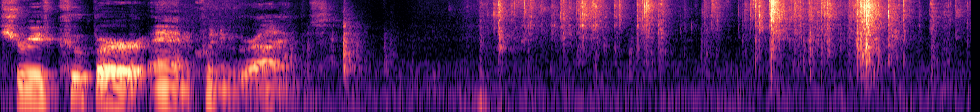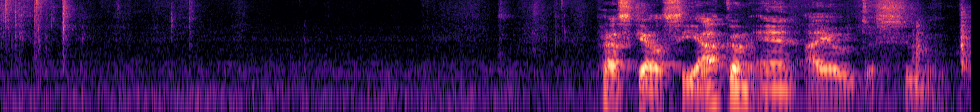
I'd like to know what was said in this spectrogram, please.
Sharife Cooper and Quentin Grimes. Pascal Siakam and Dosunmu.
